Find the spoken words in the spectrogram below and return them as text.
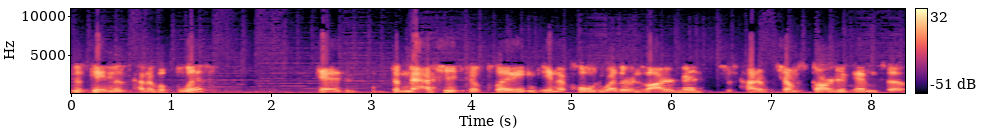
this game is kind of a blip, and the magic of playing in a cold weather environment just kind of jump started him to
